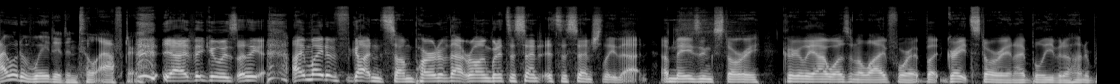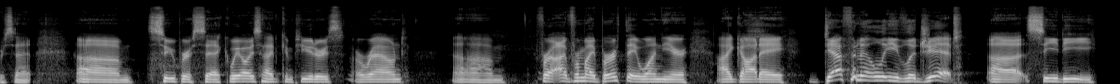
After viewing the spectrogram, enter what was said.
I would have waited until after. yeah, I think it was. I think I might have gotten some part of that wrong, but it's essen- it's essentially that amazing story. Clearly, I wasn't alive for it, but great story, and I believe it hundred percent. Um, super sick. We always had computers around. Um, for for my birthday one year, I got a definitely legit uh, CD.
